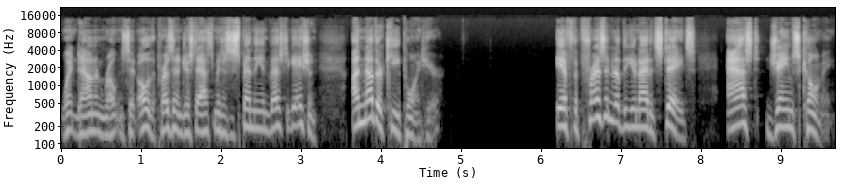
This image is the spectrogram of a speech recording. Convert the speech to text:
went down and wrote and said, "Oh, the president just asked me to suspend the investigation." Another key point here. If the president of the United States asked James Comey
